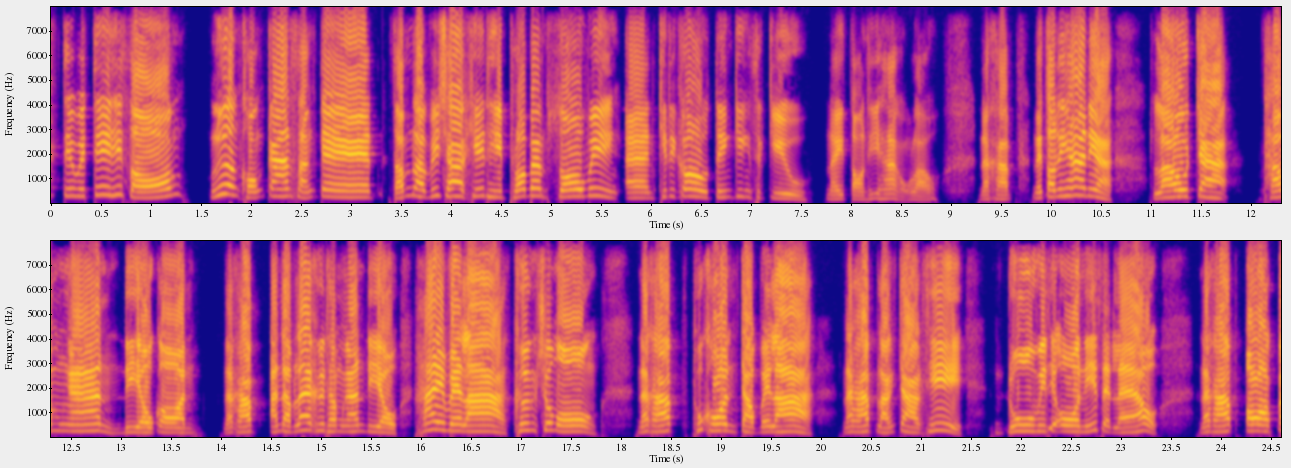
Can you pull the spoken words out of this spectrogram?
Activity ที่ 2 เรื่องของการสังเกตสำหรับวิชา Creative Problem Solving and Critical Thinking Skill ในตอนที่ 5 ของเรานะครับ ในตอนที่ 5 เนี่ย เราจะทำงานเดี่ยวก่อนนะครับ อันดับแรกคือทำงานเดี่ยวให้เวลาครึ่งชั่วโมงนะครับ ทุกคนจับเวลานะครับ หลังจากที่ดูวิดีโอนี้เสร็จแล้วนะครับ ออกไป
